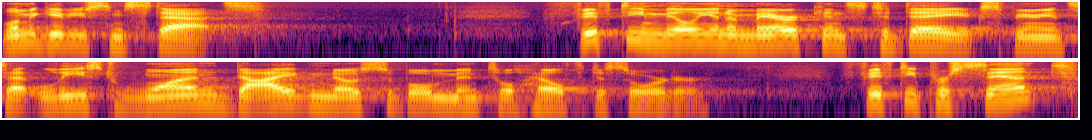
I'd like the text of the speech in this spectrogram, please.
Let me give you some stats. 50 million Americans today experience at least one diagnosable mental health disorder. 50%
